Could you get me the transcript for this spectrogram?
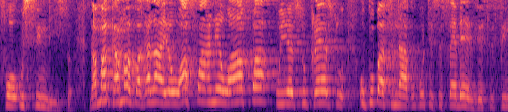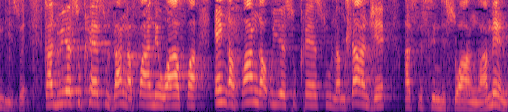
for usindiso. Ngamagama avakalayo wafane wafa uyesu krestu ukuba sinako ukuthi sisebenze sisindiswe. Kanti uyesu krestu zangafane wafa engafanga uyesu krestu namhlanje asisindiswanga. Amen.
